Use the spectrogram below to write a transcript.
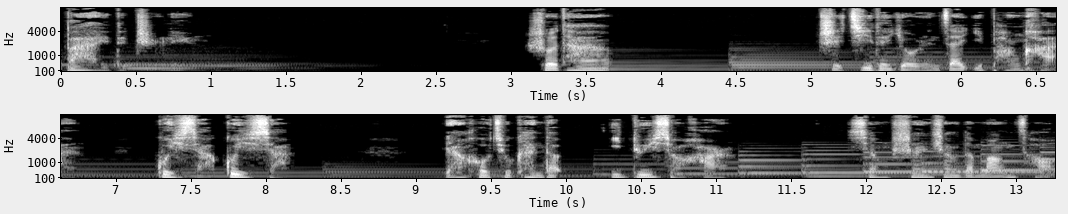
拜的指令，说他只记得有人在一旁喊“跪下，跪下”，然后就看到一堆小孩像山上的芒草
